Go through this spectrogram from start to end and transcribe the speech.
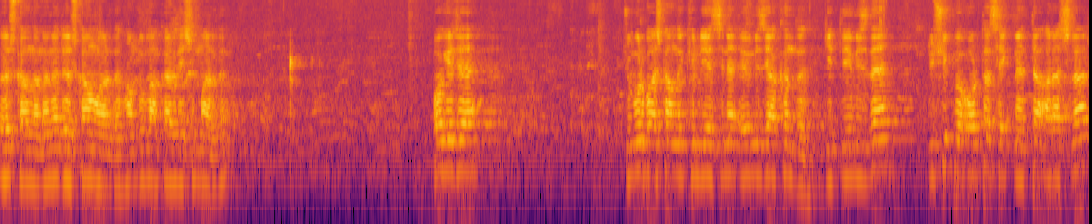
Özkan'la Mehmet Özkan vardı. Hamdullah kardeşim vardı. O gece Cumhurbaşkanlığı Külliyesi'ne evimiz yakındı. Gittiğimizde düşük ve orta segmentte araçlar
